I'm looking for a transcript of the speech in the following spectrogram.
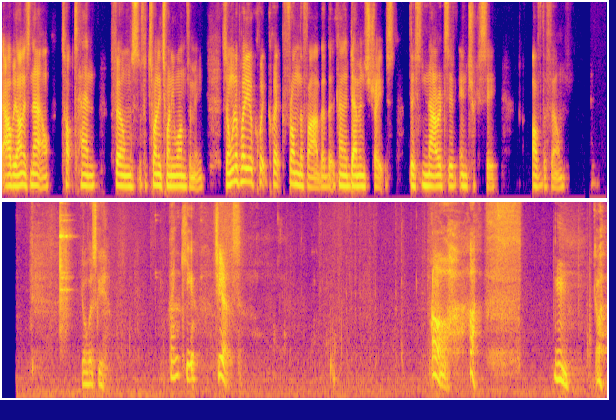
I'll be honest now top 10 films for 2021 for me. So I'm going to play you a quick clip from The Father that kind of demonstrates this narrative intricacy of the film. Your whiskey. Thank you. Cheers. Oh. mm. oh.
